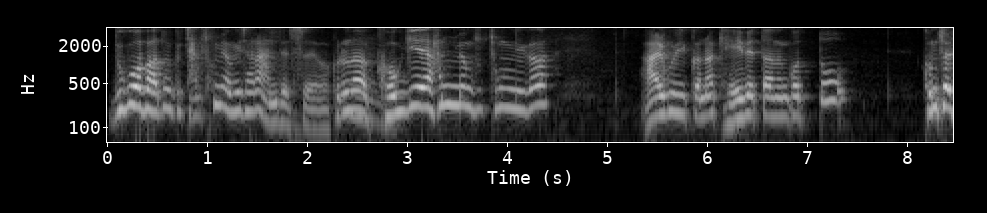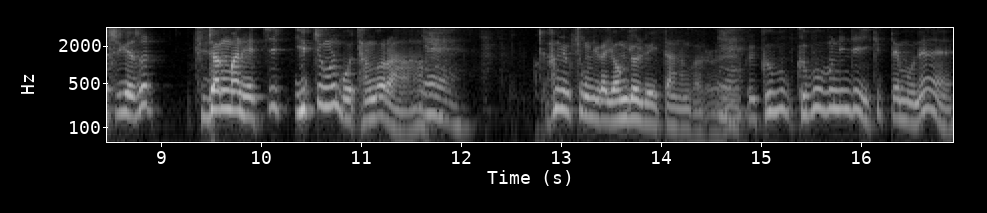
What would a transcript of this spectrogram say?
누구와 봐도 그잘 소명이 잘 안 됐어요. 그러나 음. 거기에 한명수 총리가 알고 있거나 개입했다는 것도 검찰 측에서 주장만 했지 입증을 못 한 거라. 예. 한명 총리가 연결돼 있다는 거를 예. 그, 그, 부- 그 부분이 이제 있기 때문에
